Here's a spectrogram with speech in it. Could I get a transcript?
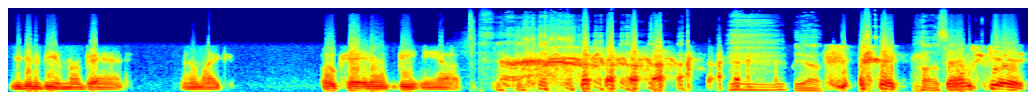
"You're going to be in my band," and I'm like. Okay, don't beat me up. Yeah. Awesome. Sounds good.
